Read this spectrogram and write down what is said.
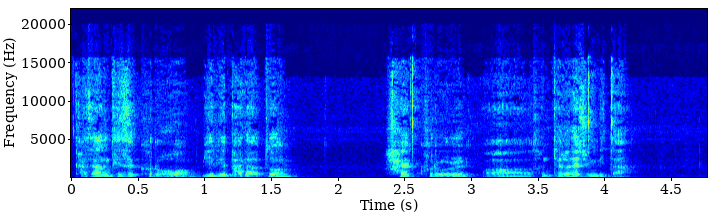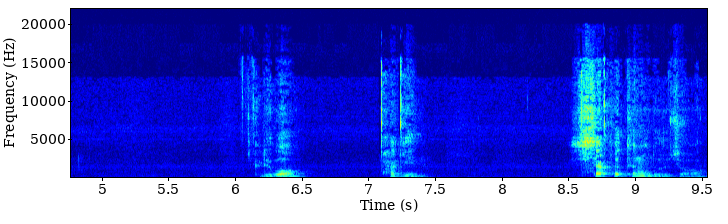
가상 디스크로 미리 받아둔 할쿠를 어, 선택을 해줍니다. 그리고 확인 시작 버튼을 누르죠.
